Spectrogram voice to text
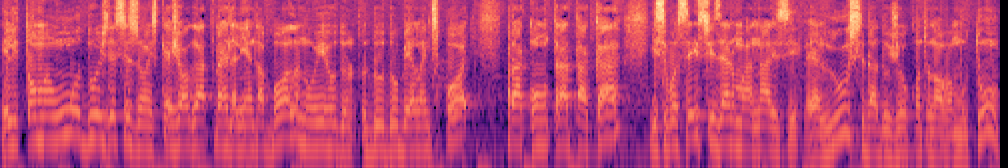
ele toma uma ou duas decisões, que é jogar atrás da linha da bola, no erro do, do, do Uberlândia Sport, para contra-atacar. E se vocês fizerem uma análise é, lúcida do jogo contra o Nova Mutum,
